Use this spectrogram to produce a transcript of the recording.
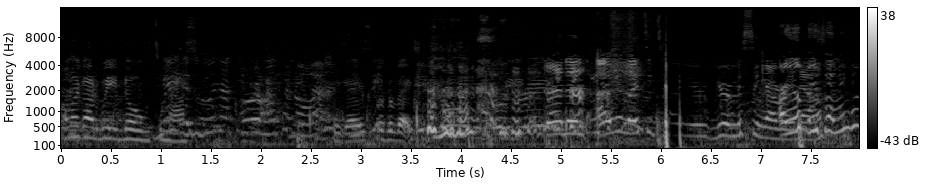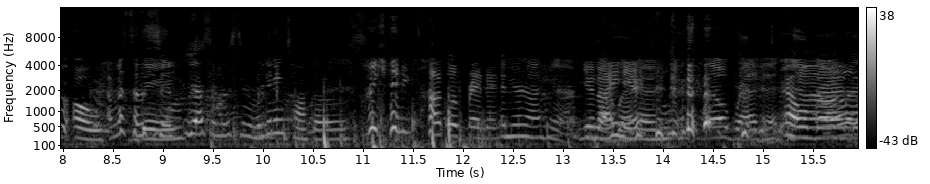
Oh my god, wait, no, it's a mask. Hey guys, welcome back. Brandon, I would like to tell you you're missing out Are right you now. FaceTiming him? Oh, I'm a dang. Simpson. Yes, I'm listening. We're getting tacos. We're getting tacos, Brandon. And you're not here. You're Yeah, not here. Brandon. L. Brandon. L. Brandon.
